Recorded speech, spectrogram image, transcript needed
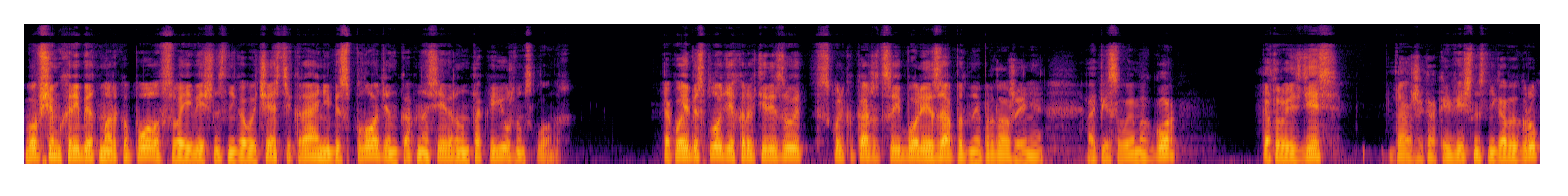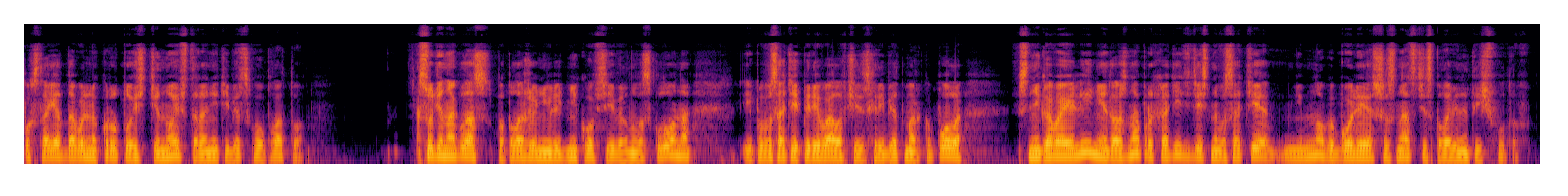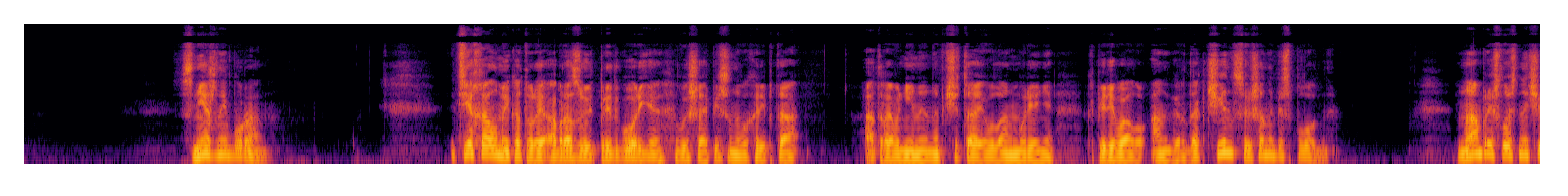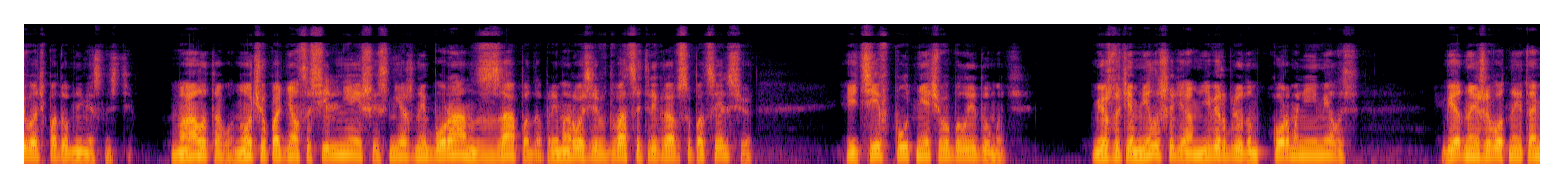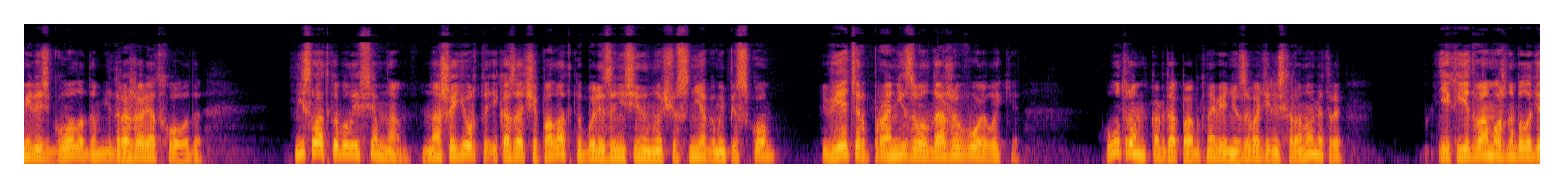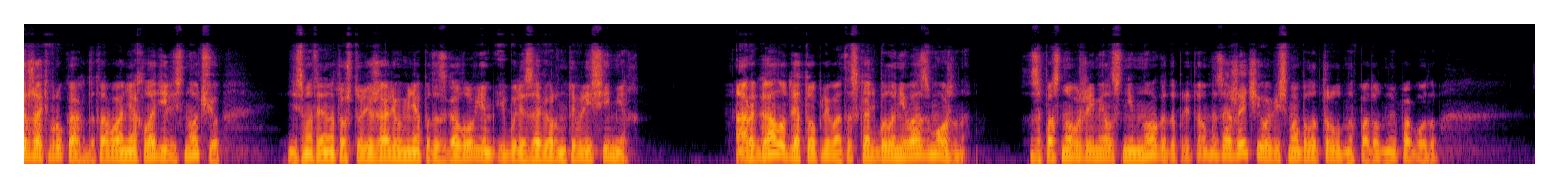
В общем, хребет Марко Поло в своей вечно снеговой части крайне бесплоден как на северном, так и южном склонах. Такое бесплодие характеризует, сколько кажется, и более западное продолжение описываемых гор, которые здесь так же, как и в вечно снеговых группах, стоят довольно крутой стеной в стороне тибетского плато. Судя на глаз по положению ледников северного склона и по высоте перевалов через хребет Марко Поло, снеговая линия должна проходить здесь на высоте немного более 16,5 тысяч футов. Снежный буран. Те холмы, которые образуют предгорье вышеописанного хребта от равнины Напчита и Улан-Мурени к перевалу Ангардакчин, совершенно бесплодны. Нам пришлось ночевать в подобной местности. Мало того, ночью поднялся сильнейший снежный буран с запада при морозе в 23 градуса по Цельсию. Идти в путь нечего было и думать. Между тем ни лошадям, ни верблюдам корма не имелось. Бедные животные томились голодом и дрожали от холода. Не сладко было и всем нам. Наша юрта и казачья палатка были занесены ночью снегом и песком. Ветер пронизывал даже войлоки. Утром, когда по обыкновению заводились хронометры, их едва можно было держать в руках, до того они охладились ночью, несмотря на то, что лежали у меня под изголовьем и были завернуты в лисий мех. Аргалу для топлива отыскать было невозможно. Запасного же имелось немного, да притом и зажечь его весьма было трудно в подобную погоду.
